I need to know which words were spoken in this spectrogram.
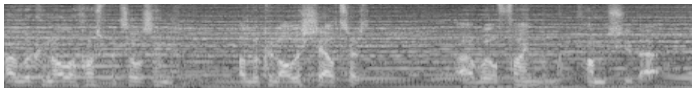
I'll look in all the hospitals and I'll look at all the shelters. I will find them, I promise you that.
